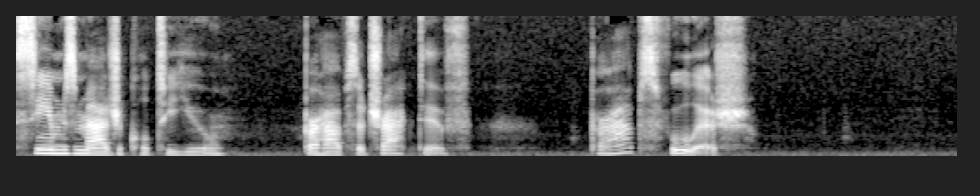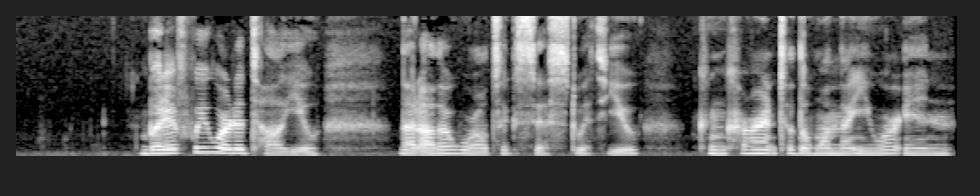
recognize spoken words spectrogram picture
seems magical to you, perhaps attractive, perhaps foolish. But if we were to tell you that other worlds exist with you, concurrent to the one that you are in,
